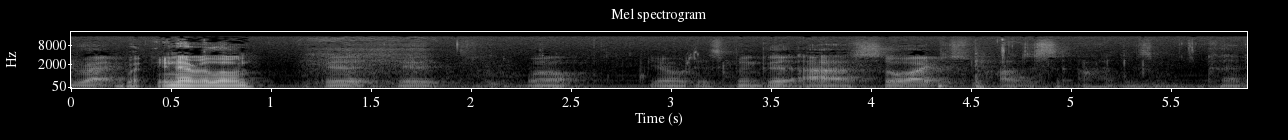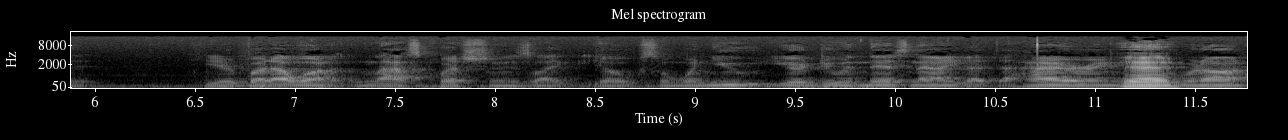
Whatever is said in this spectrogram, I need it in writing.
right but you're never alone. good good. Well, yo, it's been good. Uh, so I just I'll just I'll just cut it here. But I want last question is like yo. So when you you're doing this now, you got the HRING Yeah. and moving on,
